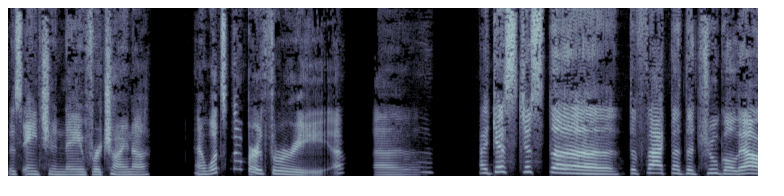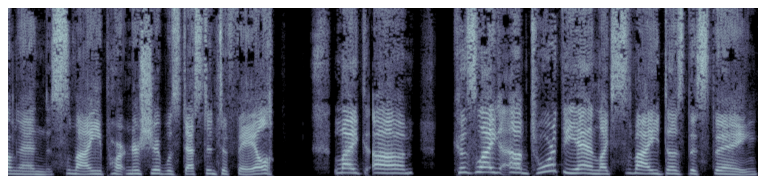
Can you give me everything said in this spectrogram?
this ancient name for China. And what's number three? Uh, I guess just the the fact that the Zhuge Liang and Sima Yi partnership was destined to fail. like, um, cause like um toward the end, like Sima Yi does this thing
